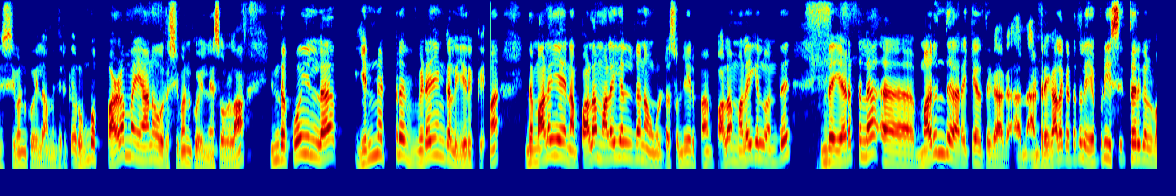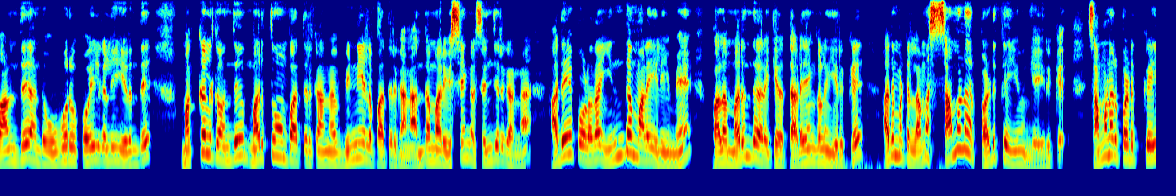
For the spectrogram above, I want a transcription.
சிவன் கோயில் அமைஞ்சிருக்கு. ரொம்ப பழமையான ஒரு சிவன் கோயில்னே சொல்லலாம். இந்த கோயிலில் எண்ணற்ற விடயங்கள் இருக்கு. இந்த மலையை நான் பல மலைகள்கிட்ட நான் உங்கள்கிட்ட சொல்லியிருப்பேன். பல மலைகள் வந்து இந்த இடத்துல மருந்து அரைக்கிறதுக்காக அந்த அன்றைய காலகட்டத்தில் எப்படி சித்தர்கள் வாழ்ந்து அந்த ஒவ்வொரு கோயில்களையும் இருந்து மக்களுக்கு வந்து மருத்துவம் பார்த்துருக்காங்க விண்ணியில் பார்த்துருக்காங்க அந்த மாதிரி விஷயங்கள் செஞ்சுருக்காங்க. அதே போல தான் இந்த மலையிலையுமே பல மருந்து அரைக்கிற தடயங்களும் இருக்குது அது மட்டும் இல்லாமல் சமணர் படுக்கையும் இங்கே இருக்குது சமணர் படுக்கை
